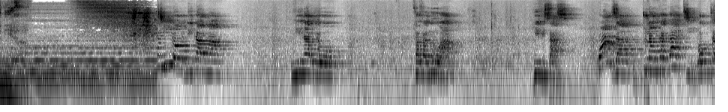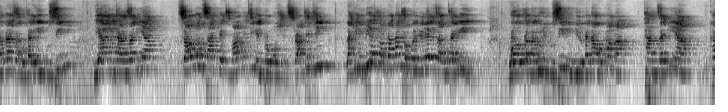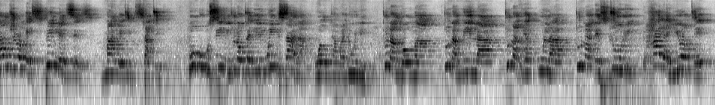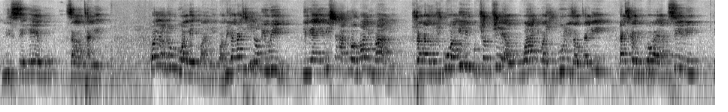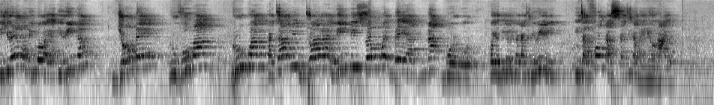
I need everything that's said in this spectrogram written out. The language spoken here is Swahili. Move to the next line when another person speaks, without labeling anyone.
Tanzania.
hiyo ni kama ninavyofafanua hivi sasa. Kwanza tuna mkakati wa kutangaza utalii kusini, yani Tanzania Southern Circuit Marketing and Promotion Strategy, lakini pia tuna mkakati wa kuendeleza utalii wa utamaduni kusini ujulikanao kama Tanzania Cultural Experiences Marketing Strategy. Huku kusini tuna utajiri mwingi sana wa utamaduni. Tuna ngoma, tuna mila, tuna vyakula, tuna desturi. Haya yote ni sehemu za utalii. Kwa hiyo ndugu wageni waalikwa, mikakati hiyo miwili imeainisha hatua mbalimbali tutakazochukua ili kuchochea ukuaji wa shughuli za utalii katika mikoa ya kusini ikiwemo mikoa ya Iringa, Njombe, Ruvuma, Rukwa, Katavi, Mtwara, Lindi, Songwe, Mbeya na Morogoro. Kwa hiyo hiyo mikakati miwili itafocus katika maeneo hayo.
